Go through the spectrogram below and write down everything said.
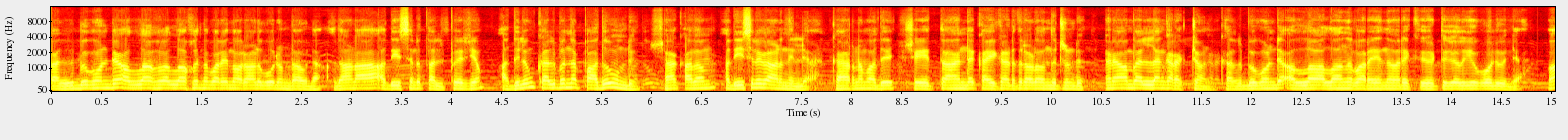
കൽബ് കൊണ്ട് അള്ളാഹു അള്ളാഹു എന്ന് പറയുന്ന ഒരാൾ പോലും ഉണ്ടാവില്ല. അതാണ് ആ അദീസിന്റെ താല്പര്യം. അതിലും കൽബ് എന്ന പദമുണ്ട് പക്ഷെ ആ കഥം അദീസിൽ കാണുന്നില്ല. കാരണം അത് ഷെയ്ത്താന്റെ കൈക്കടത്തിലൂടെ വന്നിട്ടുണ്ട്. അങ്ങനെ ആകുമ്പോൾ എല്ലാം കറക്റ്റാണ് കൽബ് കൊണ്ട് അള്ളാഹ് അള്ളാഹ് എന്ന് പറയുന്നവരെ കേട്ട് കേൾക്കുക പോലും ഇല്ല അപ്പൊ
